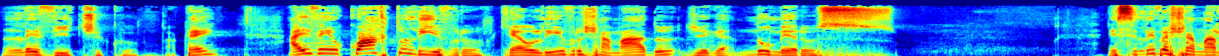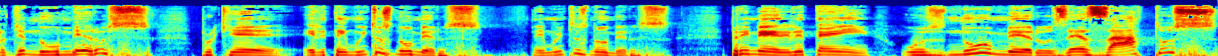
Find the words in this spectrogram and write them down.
Levítico. Ok? Aí vem o quarto livro, que é o livro chamado, diga, Números. Esse livro é chamado de Números porque ele tem muitos números. Tem muitos números. Primeiro, ele tem os números exatos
